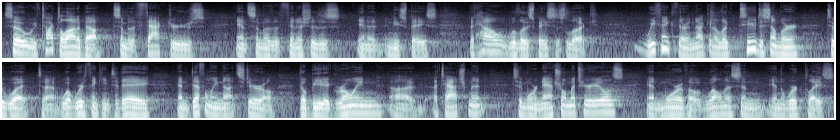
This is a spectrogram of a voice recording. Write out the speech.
So we've talked a lot about some of the factors and some of the finishes in a, new space, but how will those spaces look? We think they're not going to look too dissimilar to what, uh, what we're thinking today, and definitely not sterile. There'll be a growing uh, attachment to more natural materials and more of a wellness in, in the workplace.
